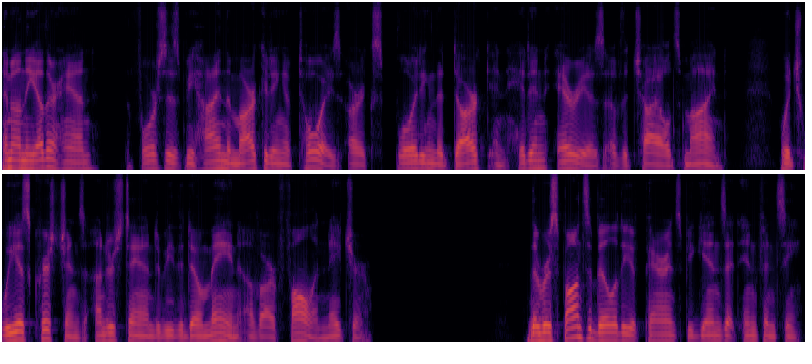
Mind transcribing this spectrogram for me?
And on the other hand, the forces behind the marketing of toys are exploiting the dark and hidden areas of the child's mind, which we as Christians understand to be the domain of our fallen nature. The responsibility of parents begins at infancy.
